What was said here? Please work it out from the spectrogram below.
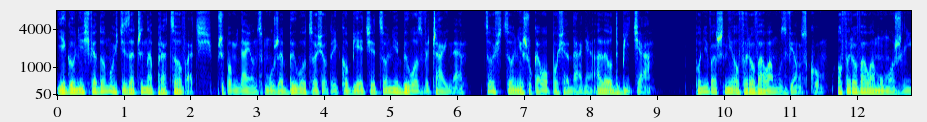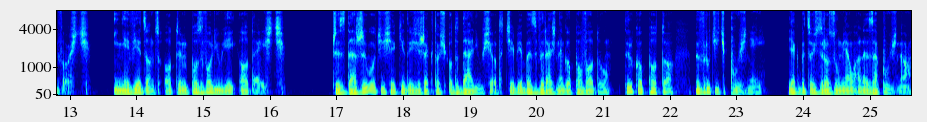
Jego nieświadomość zaczyna pracować, przypominając mu, że było coś o tej kobiecie, co nie było zwyczajne, coś, co nie szukało posiadania, ale odbicia. Ponieważ nie oferowała mu związku, oferowała mu możliwość. I nie wiedząc o tym, pozwolił jej odejść. Czy zdarzyło ci się kiedyś, że ktoś oddalił się od ciebie bez wyraźnego powodu, tylko po to, by wrócić później, jakby coś zrozumiał, ale za późno?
